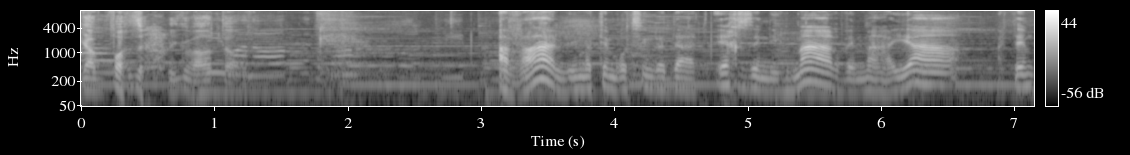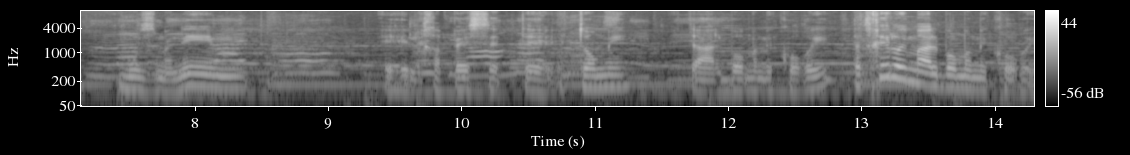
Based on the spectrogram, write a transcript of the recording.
גם פה זה לא נגמר טוב. אבל אם אתם רוצים לדעת איך זה נגמר ומה היה, אתם מוזמנים אה, לחפש את, אה, את טומי, את האלבום המקורי. תתחילו עם האלבום המקורי,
